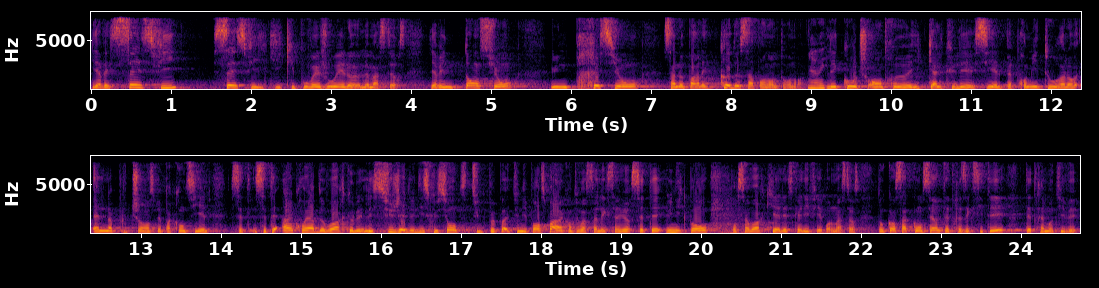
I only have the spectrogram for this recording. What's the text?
il y avait 16 filles, 16 filles qui, pouvaient jouer le Masters. Il y avait une tension, une pression, ça ne parlait que de ça pendant le tournoi. Ah oui. Les coachs entre eux, ils calculaient si elle perd premier tour, alors elle n'a plus de chance, mais par contre si elle, c'était incroyable de voir que le- les sujets de discussion, tu- ne peux pas, tu n'y penses pas hein, quand tu vois ça de l'extérieur. C'était uniquement pour savoir qui allait se qualifier pour le Masters. Donc quand ça te concerne, tu es très excité, tu es très motivé.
